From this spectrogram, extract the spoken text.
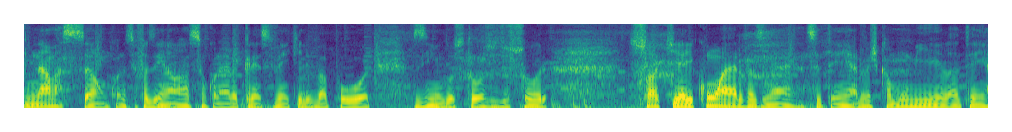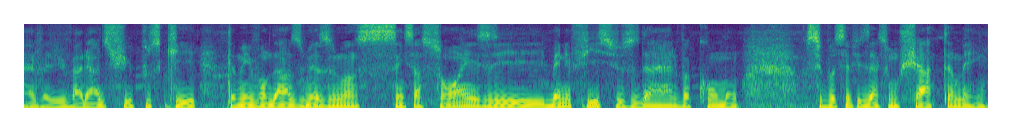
inalação, quando você fazia inalação quando era criança, vem aquele vaporzinho gostoso do soro. Só que aí com ervas, né? Você tem erva de camomila, tem ervas de variados tipos que também vão dar as mesmas sensações e benefícios da erva como se você fizesse um chá também.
